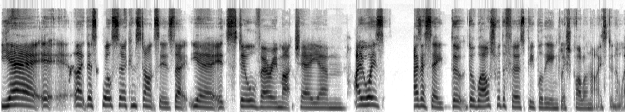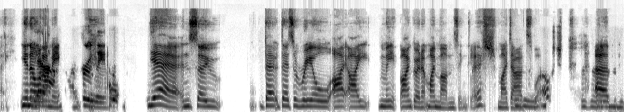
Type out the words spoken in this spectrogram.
yeah, it- like there's still circumstances that yeah, it's still very much a um I always as I say, the the Welsh were the first people the English colonized in a way. You know what I mean? Truly. yeah and so there, there's a real i i me i'm growing up my mum's english my dad's Mhm. welsh Mhm. um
